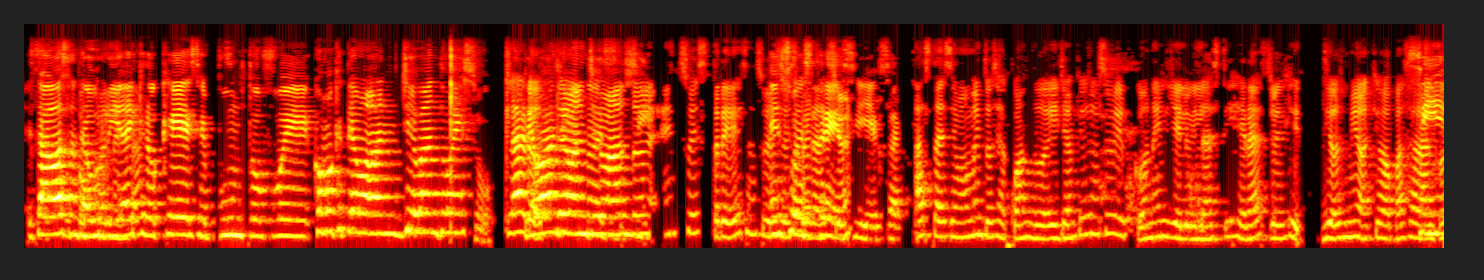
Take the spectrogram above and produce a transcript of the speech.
Estaba bastante aburrida y creo que ese punto fue como que te van llevando eso. Claro, te van, llevando, en su estrés, en su En su estrés, sí, exacto. Hasta ese momento, o sea, cuando ella empieza a subir con el hielo y las tijeras, yo dije, Dios mío, aquí va a pasar algo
